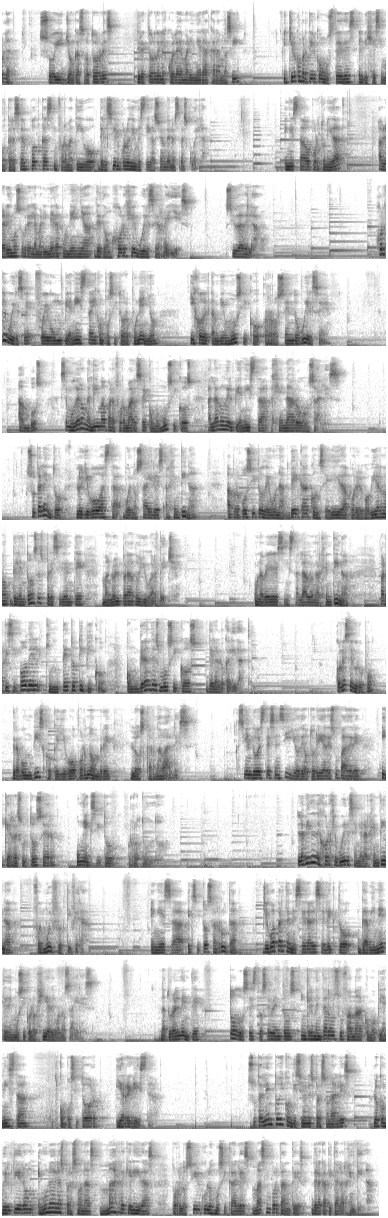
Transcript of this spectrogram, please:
Hola, soy John Castro Torres, director de la Escuela de Marinera Carambasí, y quiero compartir con ustedes el vigésimo tercer podcast informativo del Círculo de Investigación de nuestra escuela. En esta oportunidad hablaremos sobre la marinera puneña de don Jorge Huirce Reyes, Ciudad del Lago. Jorge Huirce fue un pianista y compositor puneño, hijo del también músico Rosendo Huirce. Ambos se mudaron a Lima para formarse como músicos al lado del pianista Genaro González. Su talento lo llevó hasta Buenos Aires, Argentina, a propósito de una beca concedida por el gobierno del entonces presidente Manuel Prado Yugarteche. Una vez instalado en Argentina, participó del quinteto típico con grandes músicos de la localidad. Con este grupo grabó un disco que llevó por nombre Los Carnavales, siendo este sencillo de autoría de su padre y que resultó ser un éxito rotundo. La vida de Jorge Wirz en la Argentina fue muy fructífera. En esa exitosa ruta llegó a pertenecer al selecto Gabinete de Musicología de Buenos Aires. Naturalmente, todos estos eventos incrementaron su fama como pianista, compositor y arreglista. Su talento y condiciones personales lo convirtieron en una de las personas más requeridas por los círculos musicales más importantes de la capital argentina.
